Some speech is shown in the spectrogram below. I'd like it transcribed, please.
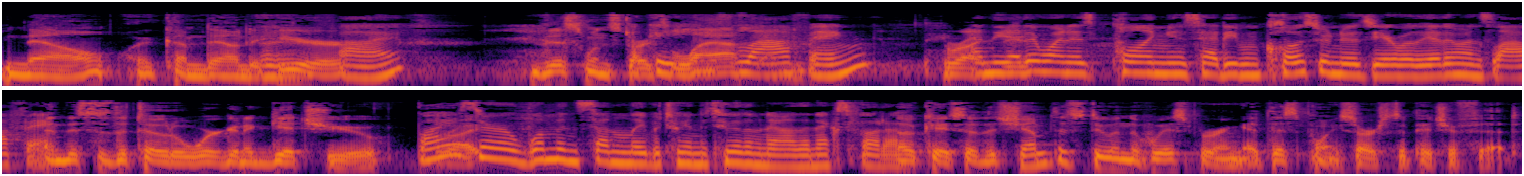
now we come down to here. Five. This one starts Okay, laughing. he's laughing. Right. And the other one is pulling his head even closer into his ear, while the other one's laughing. And this is the total. We're going to get you. Why right? is there a woman suddenly between the two of them now in the next photo? Okay, so the chimp that's doing the whispering at this point starts to pitch a fit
